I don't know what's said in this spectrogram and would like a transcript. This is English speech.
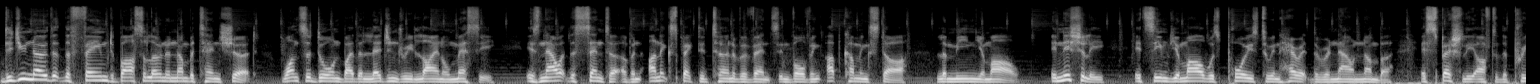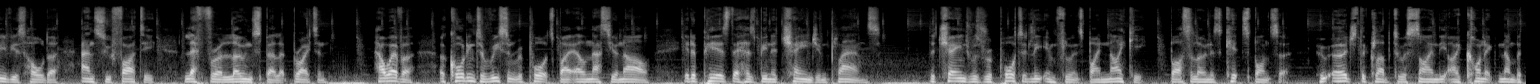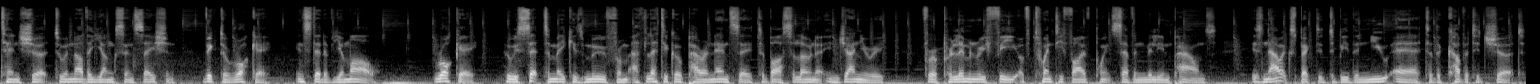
Did you know that the famed Barcelona number 10 shirt, once adorned by the legendary Lionel Messi, is now at the center of an unexpected turn of events involving upcoming star Lamine Yamal? Initially, it seemed Yamal was poised to inherit the renowned number, especially after the previous holder, Ansu Fati, left for a loan spell at Brighton. However, according to recent reports by El Nacional, it appears there has been a change in plans. The change was reportedly influenced by Nike, Barcelona's kit sponsor, who urged the club to assign the iconic number 10 shirt to another young sensation, Victor Roque, instead of Yamal. Roque, who is set to make his move from Athletico Paranaense to Barcelona in January for a preliminary fee of £25.7 million, is now expected to be the new heir to the coveted shirt.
